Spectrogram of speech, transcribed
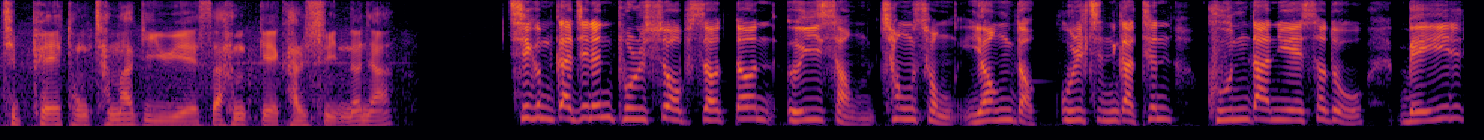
집회에 동참하기 위해서 함께 갈 수 있느냐. 지금까지는 볼 수 없었던 의성, 청송, 영덕, 울진 같은 군 단위에서도 매일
